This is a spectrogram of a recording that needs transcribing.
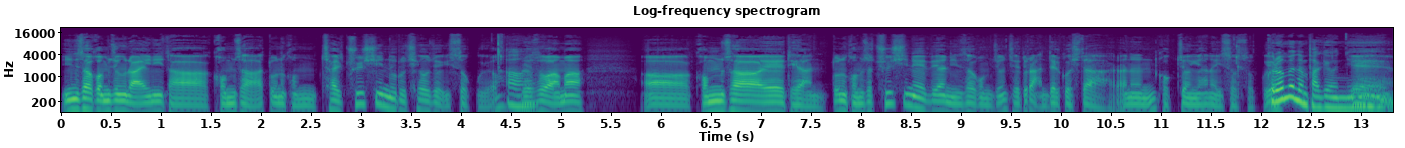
인사 검증 라인이 다 검사 또는 검찰 출신으로 채워져 있었고요. 아. 그래서 아마 어, 검사에 대한 또는 검사 출신에 대한 인사 검증은 제대로 안 될 것이다라는 걱정이 하나 있었었고요. 그러면은 박 의원님 예.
